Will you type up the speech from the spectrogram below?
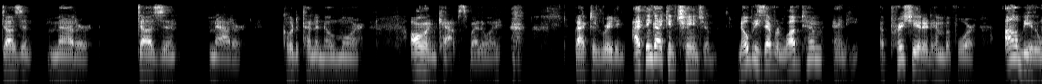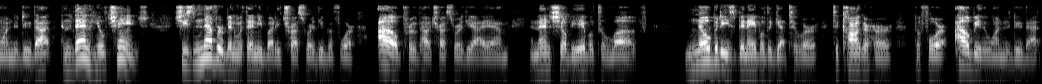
doesn't matter, doesn't matter. Codependent no more. All in caps, by the way. Back to the reading. I think I can change him. Nobody's ever loved him, and he, appreciated him before. I'll be the one to do that, and then he'll change. She's never been with anybody trustworthy before. I'll prove how trustworthy I am, and then she'll be able to love. Nobody's been able to get to her, to conquer her before. I'll be the one to do that.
